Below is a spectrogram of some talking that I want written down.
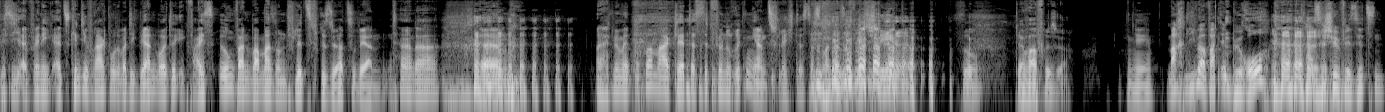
weiß nicht, wenn ich als Kind gefragt wurde, was ich werden wollte, ich weiß, irgendwann war mal so ein Flitz, Friseur zu werden. Da, da, ähm, da hat mir mein Opa mal erklärt, dass das für den Rücken ganz schlecht ist, dass man da so viel steht. So, Der war Friseur. Nee. Mach lieber was im Büro, dann kannst du schön viel sitzen.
